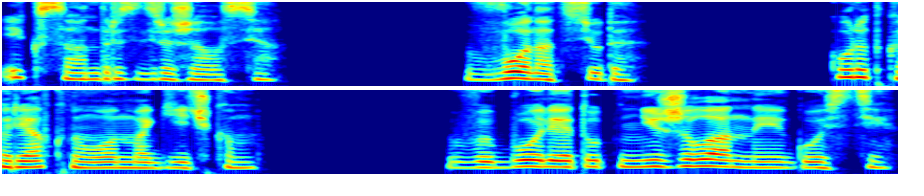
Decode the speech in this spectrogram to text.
И Ксандр сдержался. «Вон отсюда!» Коротко рявкнул он магичкам. «Вы более тут нежеланные гости,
